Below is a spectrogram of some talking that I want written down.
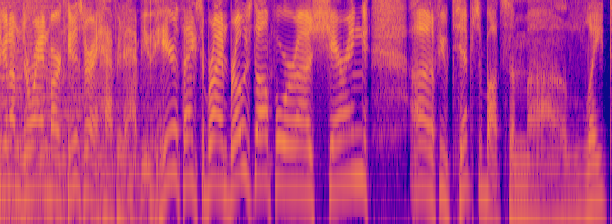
Michigan. I'm Duran Martinez. Very happy to have you here. Thanks to Brian Brosdahl for uh, sharing uh, a few tips about some uh, late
